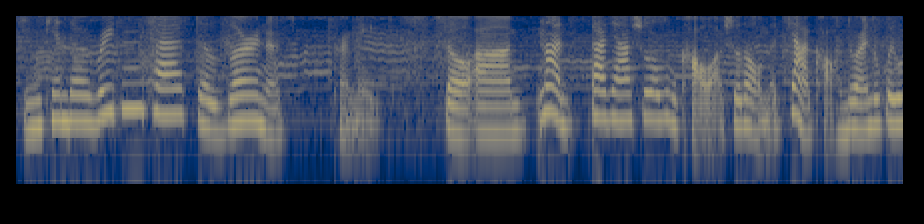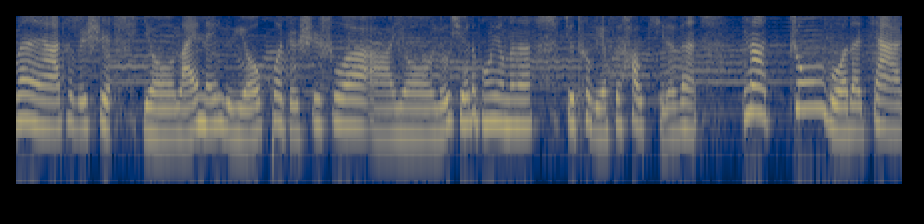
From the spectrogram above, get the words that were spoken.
今天的 written test learners permit。So 啊、那大家说到路考啊，说到我们的驾考，很多人都会问啊，特别是有来美旅游或者是说啊、有留学的朋友们呢，就特别会好奇的问，那中国的驾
